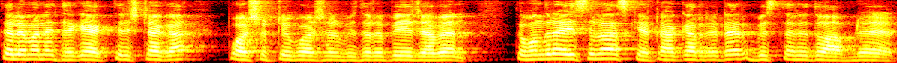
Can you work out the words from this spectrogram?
তেলেমানি থেকে একত্রিশ টাকা পঁয়ষট্টি পয়সার ভিতরে পেয়ে যাবেন। তো বন্ধুরা, এই ছিল আজকে টাকার রেটের বিস্তারিত আপডেট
